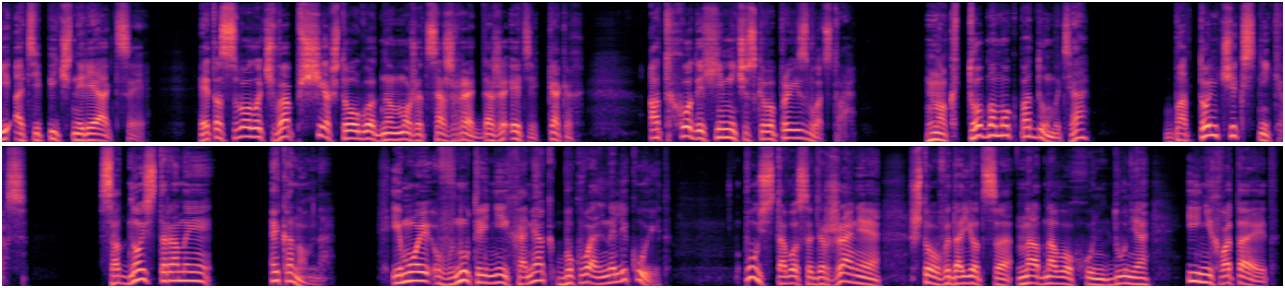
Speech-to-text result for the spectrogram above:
и атипичной реакции. Эта сволочь вообще что угодно может сожрать, даже эти, как их, отходы химического производства. Но кто бы мог подумать, а? Батончик Сникерс. С одной стороны, экономно. И мой внутренний хомяк буквально ликует. Пусть того содержания, что выдается на одного хунь-дуня, и не хватает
